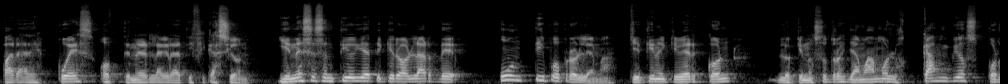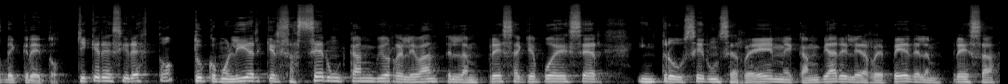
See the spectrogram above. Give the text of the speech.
para después obtener la gratificación. Y en ese sentido ya te quiero hablar de un tipo de problema que tiene que ver con lo que nosotros llamamos los cambios por decreto. ¿Qué quiere decir esto? Tú como líder quieres hacer un cambio relevante en la empresa que puede ser introducir un CRM, cambiar el ERP de la empresa,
